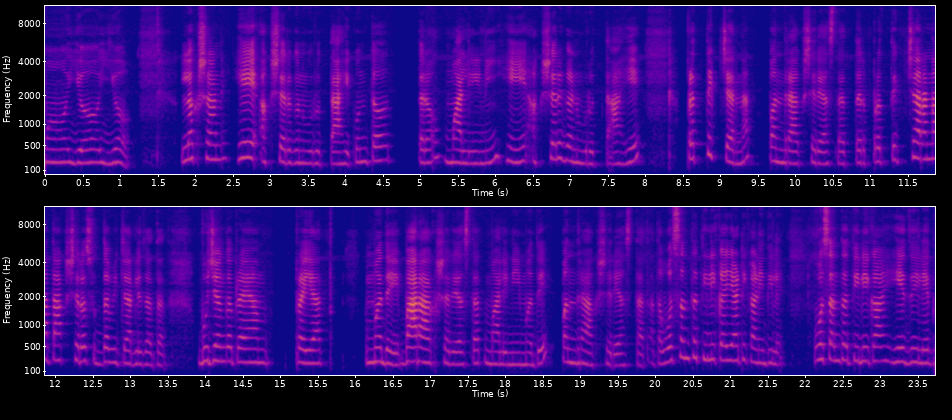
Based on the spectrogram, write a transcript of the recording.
म य य. लक्षण हे अक्षरगण वृत्त आहे. कोणतं? तर मालिनी हे अक्षरगण वृत्त आहे. प्रत्येक चरणात पंधरा अक्षरे असतात. तर प्रत्येक चरणात अक्षरं सुद्धा विचारली जातात. भुजंग प्रया प्रयात मध्ये बारा अक्षरे असतात. मालिनीमध्ये पंधरा अक्षरे असतात. आता वसंत तिलिका या ठिकाणी दिले. वसंत तिलिका हे दिलेत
